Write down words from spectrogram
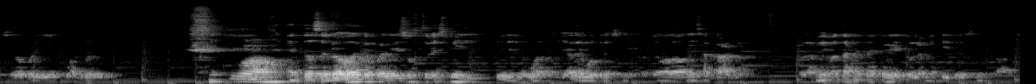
eso lo perdí en 4 días. Wow. Entonces luego de que perdí esos 3 mil, yo dije, bueno, ya debo 3 mil, no tengo de dónde sacarlo. Con la misma tarjeta de crédito le metí 3 mil más,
